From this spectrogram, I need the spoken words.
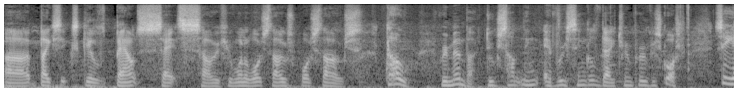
uh, basic skills bounce sets. So if you want to watch those, watch those. Go! Remember, do something every single day to improve your squash. See ya!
